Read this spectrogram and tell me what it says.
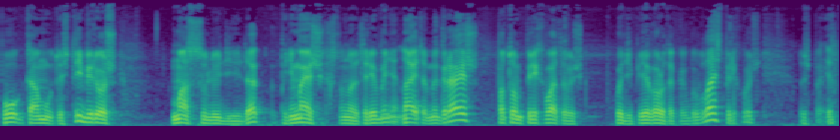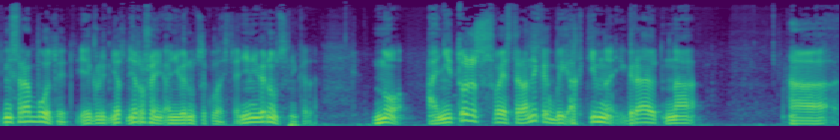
по тому. То есть ты берешь массу людей, да, понимаешь их основное требование, на этом играешь, потом перехватываешь в ходе переворота как бы власть, переходишь. То есть это не сработает. Я говорю, нет, не то, что они, они вернутся к власти, они не вернутся никогда. Но они тоже со своей стороны как бы активно играют на а,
